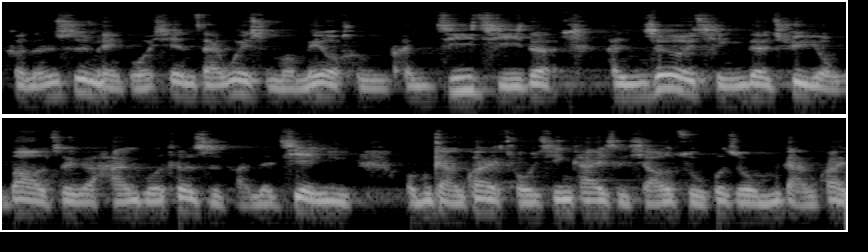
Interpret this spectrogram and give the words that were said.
可能是美国现在为什么没有很很积极的、很热情的去拥抱这个韩国特使团的建议？我们赶快重新开始小组，或者我们赶快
